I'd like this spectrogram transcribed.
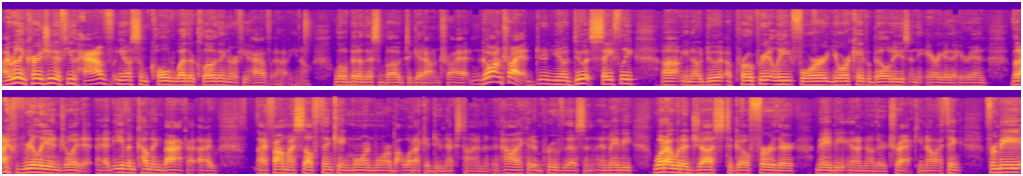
I really encourage you if you have, you know, some cold weather clothing or if you have, uh, you know, a little bit of this bug to get out and try it. Go out and try it. Do, you know, do it safely. Uh, you know, do it appropriately for your capabilities in the area that you're in. But I really enjoyed it, and even coming back, I, I I found myself thinking more and more about what I could do next time and, and how I could improve this and, and, maybe what I would adjust to go further maybe in another trek. You know, I think for me,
